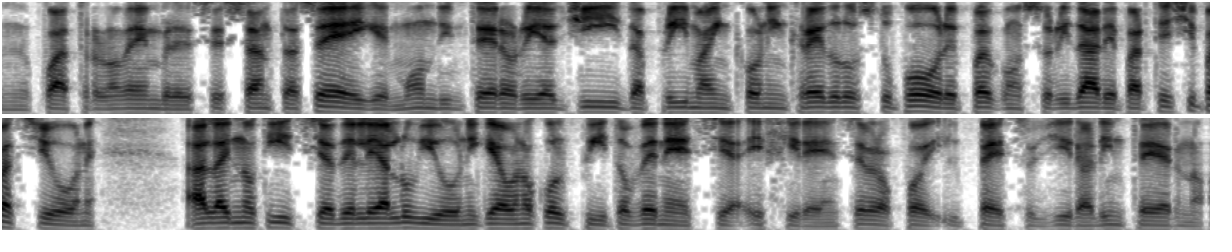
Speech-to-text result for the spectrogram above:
mm, 4 novembre del 66, che il mondo intero reagì dapprima in- con incredulo stupore e poi con solidale partecipazione alla notizia delle alluvioni che avevano colpito Venezia e Firenze, però poi il pezzo gira all'interno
